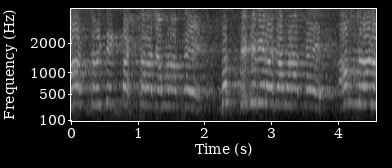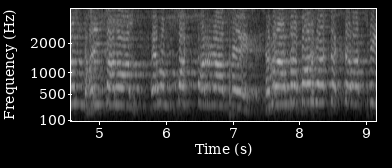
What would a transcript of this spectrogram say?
রাজনৈতিক বাসারা যেমন আছে, বুদ্ধিজীবীরা যেমন আছে আমলা নামধারী দালাল এবং আছে এবং আমরা বারবার দেখতে পাচ্ছি,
